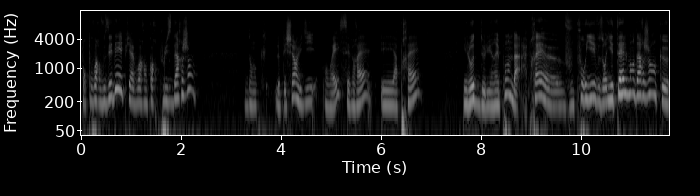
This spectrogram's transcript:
pour pouvoir vous aider et puis avoir encore plus d'argent. Donc le pêcheur lui dit, ouais, c'est vrai, et après, et l'autre de lui répondre, bah après, euh, vous pourriez, vous auriez tellement d'argent que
